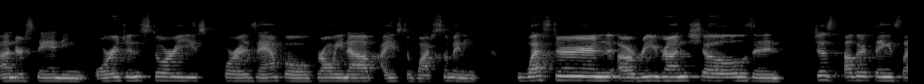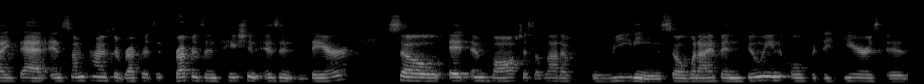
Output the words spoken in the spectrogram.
understanding origin stories. For example, growing up, I used to watch so many Western uh, rerun shows and just other things like that. And sometimes the rep- representation isn't there. So it involves just a lot of reading. So what I've been doing over the years is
